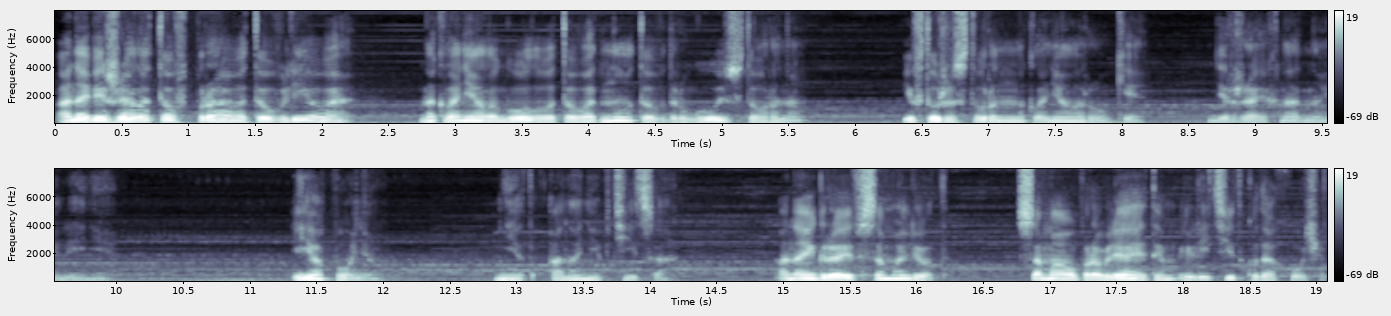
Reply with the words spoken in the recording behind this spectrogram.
Она бежала то вправо, то влево, наклоняла голову то в одну, то в другую сторону, и в ту же сторону наклоняла руки, держа их на одной линии. И я понял. Нет, она не птица. Она играет в самолет, сама управляет им и летит куда хочет.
